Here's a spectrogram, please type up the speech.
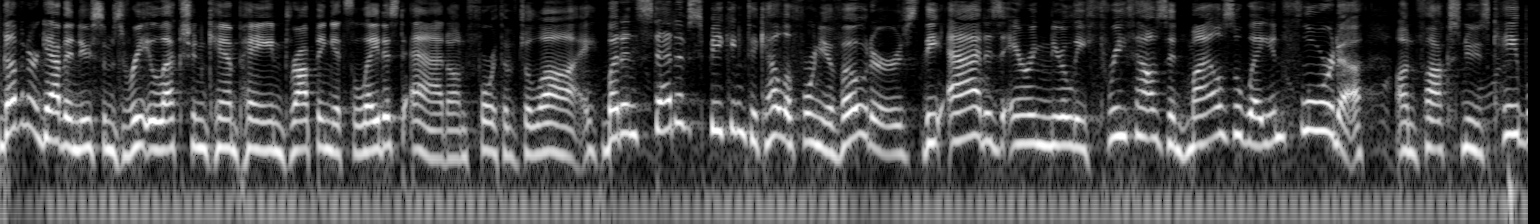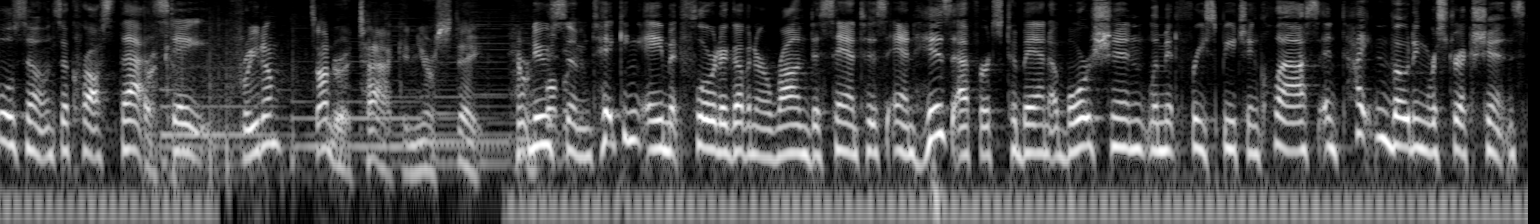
Governor Gavin Newsom's re-election campaign dropping its latest ad on 4th of July. But instead of speaking to California voters, the ad is airing nearly 3,000 miles away in Florida on Fox News cable zones across that state. Freedom? It's under attack in your state. Newsom taking aim at Florida Governor Ron DeSantis and his efforts to ban abortion, limit free speech in class, and tighten voting restrictions.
